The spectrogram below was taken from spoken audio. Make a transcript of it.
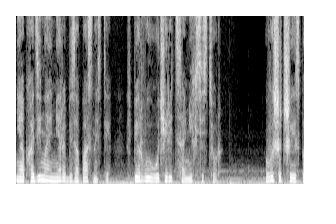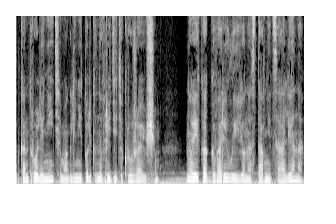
Необходимая мера безопасности, в первую очередь самих сестер. Вышедшие из-под контроля нити могли не только навредить окружающим, но и, как говорила ее наставница Алена,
